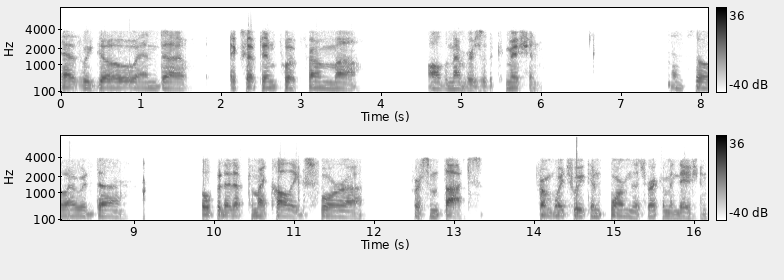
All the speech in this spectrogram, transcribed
as we go and uh, accept input from uh, all the members of the commission. And so I would open it up to my colleagues for for some thoughts from which we can form this recommendation.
